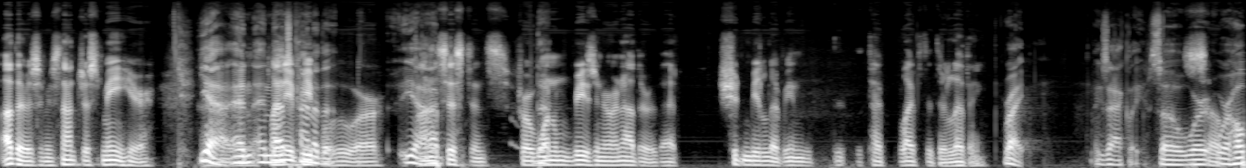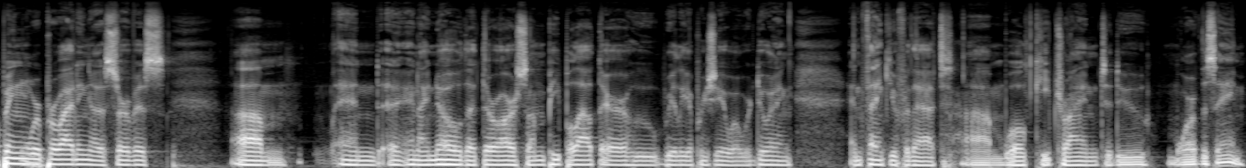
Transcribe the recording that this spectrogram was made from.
others. I mean, it's not just me here. Yeah, Uh, and and plenty that's of kind people of the who are yeah. on assistance for that- one reason or another that shouldn't be living the, the type of life that they're living. Right. Exactly. So we're So, we're hoping we're providing a service, um, and and I know that there are some people out there who really appreciate what we're doing, and thank you for that. Um, we'll keep trying to do more of the same.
